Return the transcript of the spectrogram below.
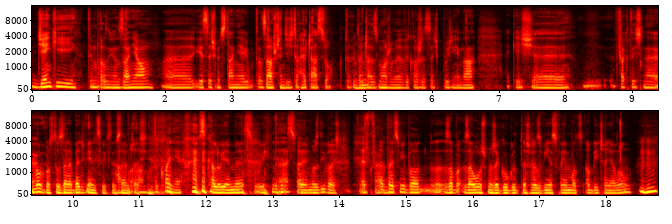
dzięki tym rozwiązaniom e, jesteśmy w stanie zaoszczędzić trochę czasu, który Mhm. to czas możemy wykorzystać później na jakieś e, faktyczne. Bo po prostu zarabiać więcej w tym samym czasie. Dokładnie, Skalujemy swój, Tak, swoje tak. możliwości. Ale powiedz mi, bo no, za- załóżmy, że Google też rozwinie swoją moc obliczeniową, Mhm.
